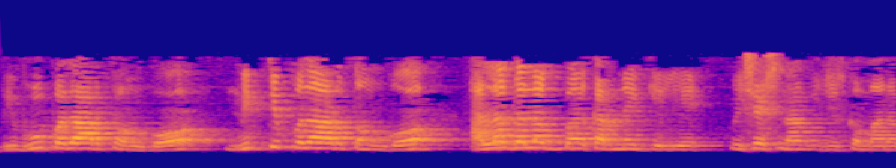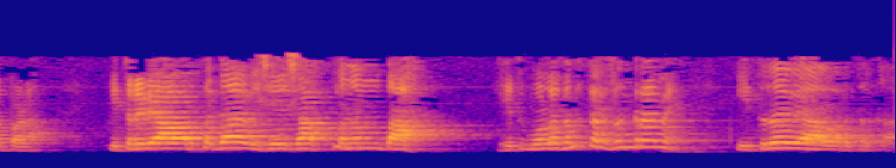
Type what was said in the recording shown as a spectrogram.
विभू पदार्थों को, नित्य पदार्थों को अलग अलग करने के लिए विशेष नाम की चीज़ को माना पड़ा। इतर व्यावर्तका विशेषात्मनता ये तो बोला था ना संग्रह में, इतर व्यावर्तका।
